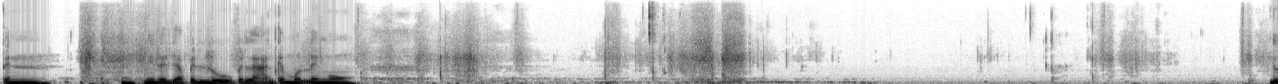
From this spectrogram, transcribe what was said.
เป็นมีแต่อยากเป็นลูกเป็นหลานกันหมดเลยงง ดู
